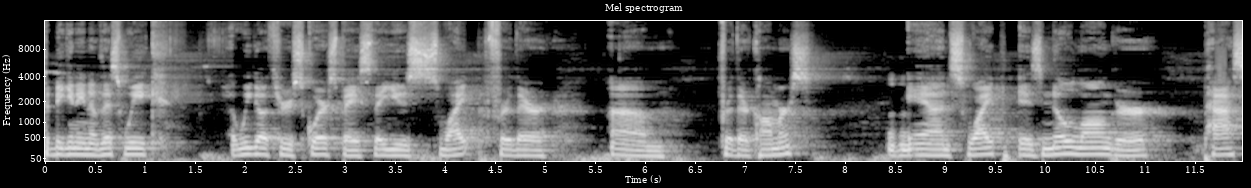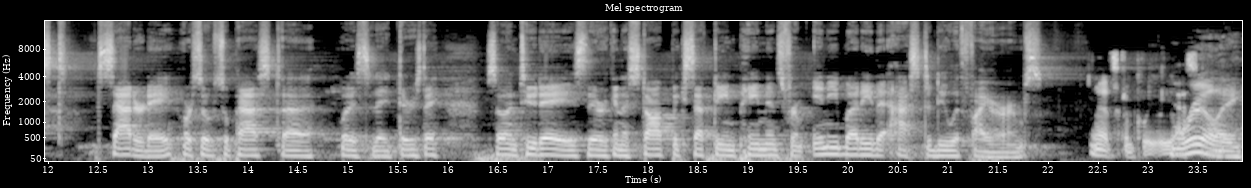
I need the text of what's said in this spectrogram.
the beginning of this week. uh, We go through Squarespace. They use Stripe for their um, for their commerce, and Stripe is no longer past Saturday or so. So past uh, what is today? Thursday. So in two days, they're going to stop accepting payments from anybody that has to do with firearms. that's completely yes. Really?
